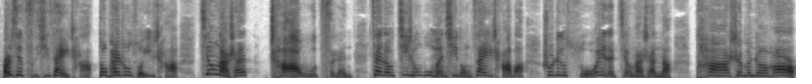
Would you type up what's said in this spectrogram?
而且仔细再一查，到派出所一查，江大山查无此人；再到计生部门系统再一查吧，说这个所谓的江大山呢，他身份证号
